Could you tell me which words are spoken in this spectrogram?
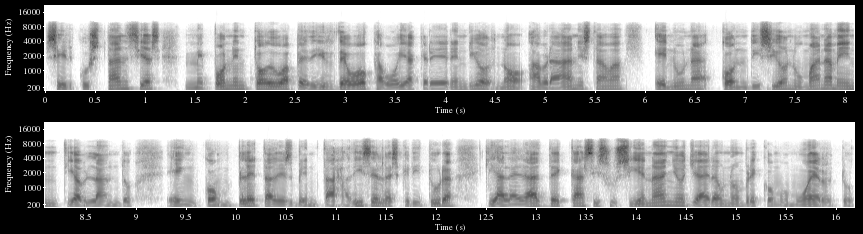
circunstancias me ponen todo a pedir de boca, voy a creer en Dios. No, Abraham estaba en una condición humanamente hablando en completa desventaja. Dice la escritura que a la edad de casi sus 100 años ya era un hombre como muerto.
